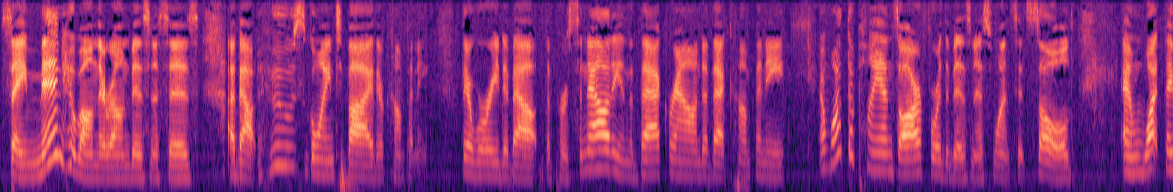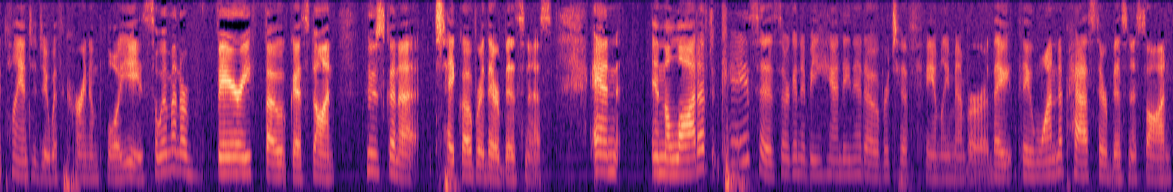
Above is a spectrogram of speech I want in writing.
say, men who own their own businesses about who's going to buy their company. They're worried about the personality and the background of that company and what the plans are for the business once it's sold and what they plan to do with current employees. So women are very focused on who's going to take over their business. And in a lot of cases, they're going to be handing it over to a family member. They, they want to pass their business on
